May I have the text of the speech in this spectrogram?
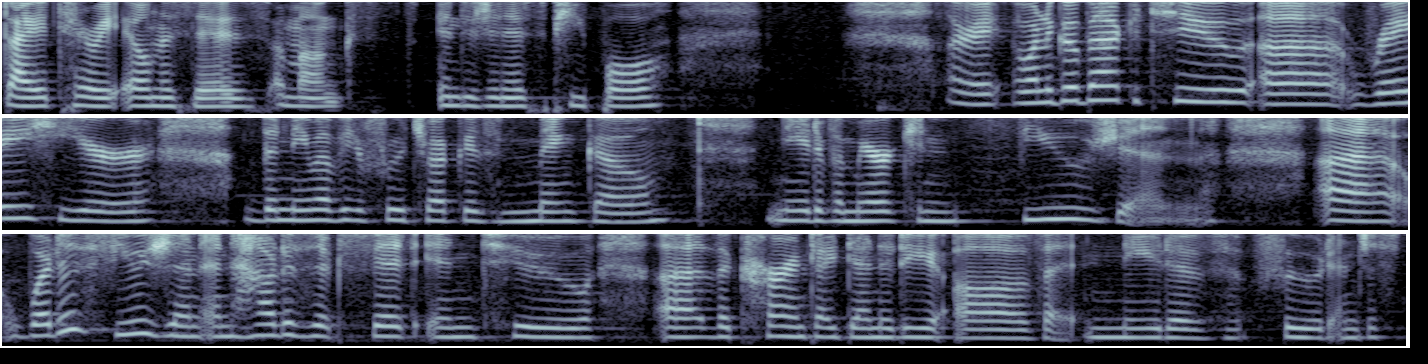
dietary illnesses amongst indigenous people. All right, I want to go back to uh, Ray here. The name of your food truck is Manko, Native American Fusion. Uh, what is fusion and how does it fit into uh, the current identity of native food and just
